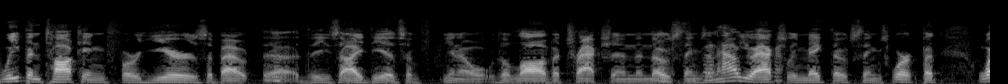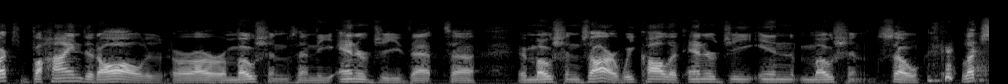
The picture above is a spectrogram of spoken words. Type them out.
we've been talking for years about uh, these ideas of you know the law of attraction and those things and how you actually make those things work. But what's behind it all are our emotions and the energy that uh, emotions are. We call it energy in motion. So let's.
